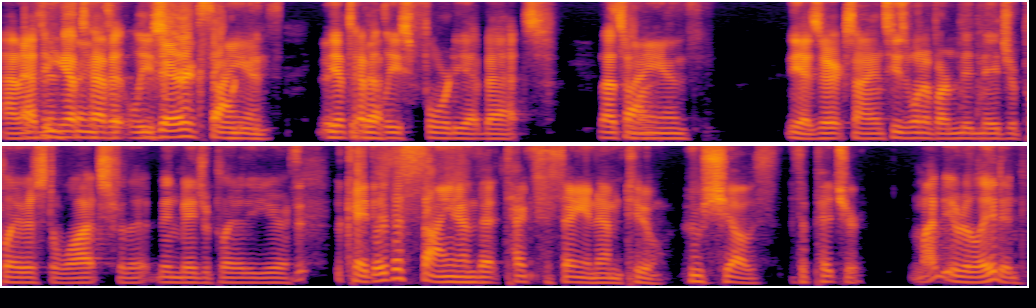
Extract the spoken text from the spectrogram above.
I mean, I think you have to have at least Derek 40. Science. You have to have at least 40 at bats. That's. Science. Yeah, Zarek Science. He's one of our mid-major players to watch for the mid-major player of the year. Okay, there's a Science that Texas A&M too. Who shows the pitcher? Might be related.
